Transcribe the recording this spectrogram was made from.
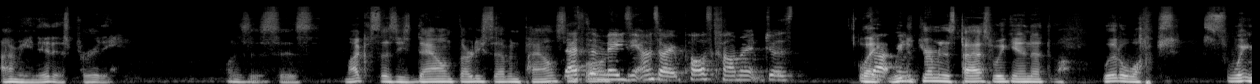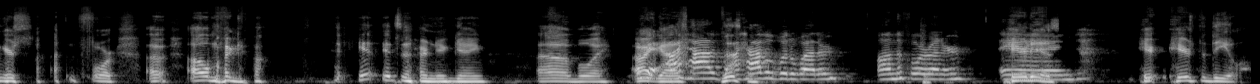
I mean, it is pretty. What is this? Is Michael says he's down 37 pounds. so That's far. amazing. I'm sorry. Paul's comment just Wait, got we me. determined this past weekend that the Little Wash swinger sign for uh, oh my god, it, it's in our new game. Oh boy! All right, Okay, I guys, have listen. I have a little water on the 4Runner. And Here it is. here here's the deal.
